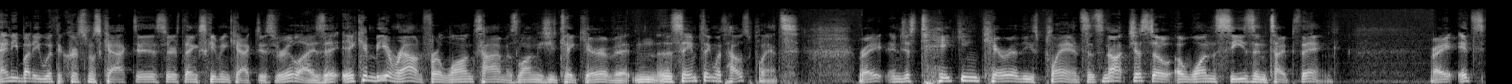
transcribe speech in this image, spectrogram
anybody with a Christmas cactus or Thanksgiving cactus realize it, it can be around for a long time as long as you take care of it. And the same thing with houseplants, right? And just taking care of these plants, it's not just a, a one season type thing, right? It's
